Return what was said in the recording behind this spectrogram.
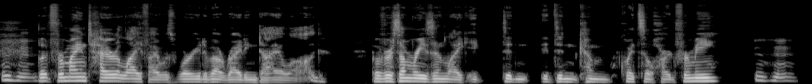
mhm. but for my entire life I was worried about writing dialogue, but for some reason like it didn't it didn't come quite so hard for me. Mhm.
